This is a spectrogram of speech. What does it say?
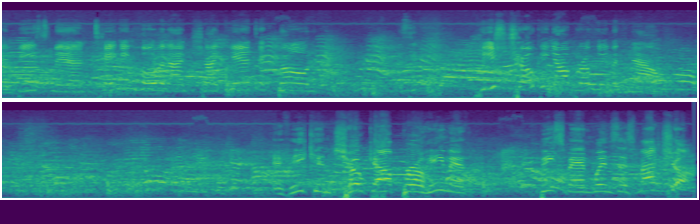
And Beastman taking hold of that gigantic bone. He's choking out Brohemoth now. If he can choke out Brohemoth, Beastman wins this matchup.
